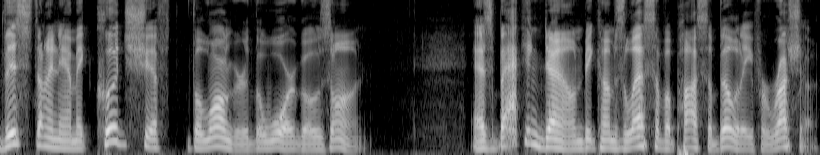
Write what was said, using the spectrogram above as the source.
This dynamic could shift the longer the war goes on. As backing down becomes less of a possibility for Russia,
